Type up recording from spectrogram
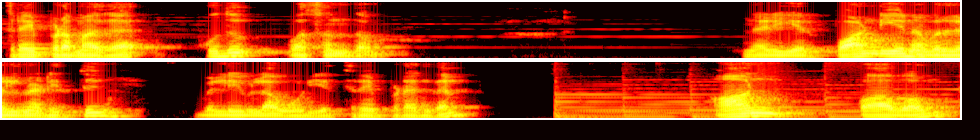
திரைப்படமாக புது வசந்தம். நடிகர் பாண்டியன் அவர்கள் நடித்து வெள்ளி விழா ஓடிய திரைப்படங்கள். ஆண் பாவம்.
